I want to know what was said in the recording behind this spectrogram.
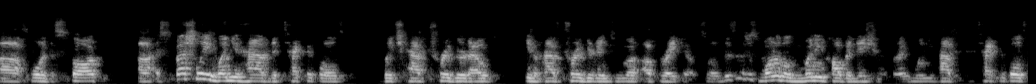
uh, for the stock, uh, especially when you have the technicals which have triggered out, you know, have triggered into a, a breakout. So this is just one of those winning combinations, right? When you have technicals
